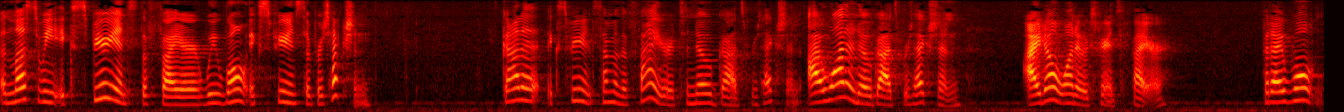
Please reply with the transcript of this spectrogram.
unless we experience the fire, we won't experience the protection You've got to experience some of the fire to know God's protection. I want to know God's protection. I don't want to experience the fire. But I won't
